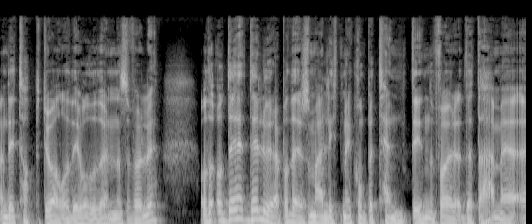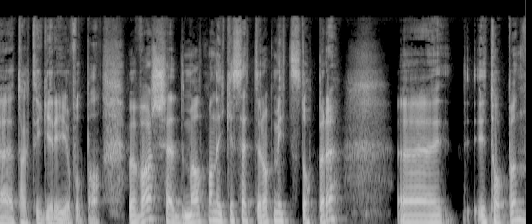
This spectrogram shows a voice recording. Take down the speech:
men de tapte jo alle de hodeduellene, selvfølgelig. Og, det, og det, det lurer jeg på dere som er litt mer kompetente innenfor dette her med uh, taktikkeri og fotball. Men Hva har skjedd med at man ikke setter opp midtstoppere uh, i toppen?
